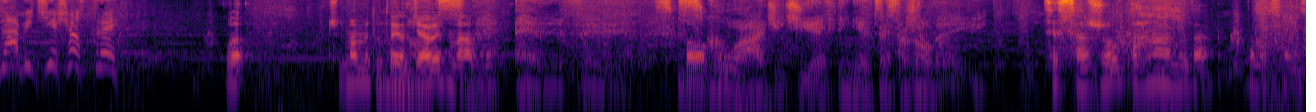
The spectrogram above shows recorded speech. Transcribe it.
Zabić je, siostry! Ło. Czy mamy tutaj oddziały? Mamy. Spoko. Zgładzić je w imię cesarzowej. Cesarzow? Aha, no tak. To ma sens.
